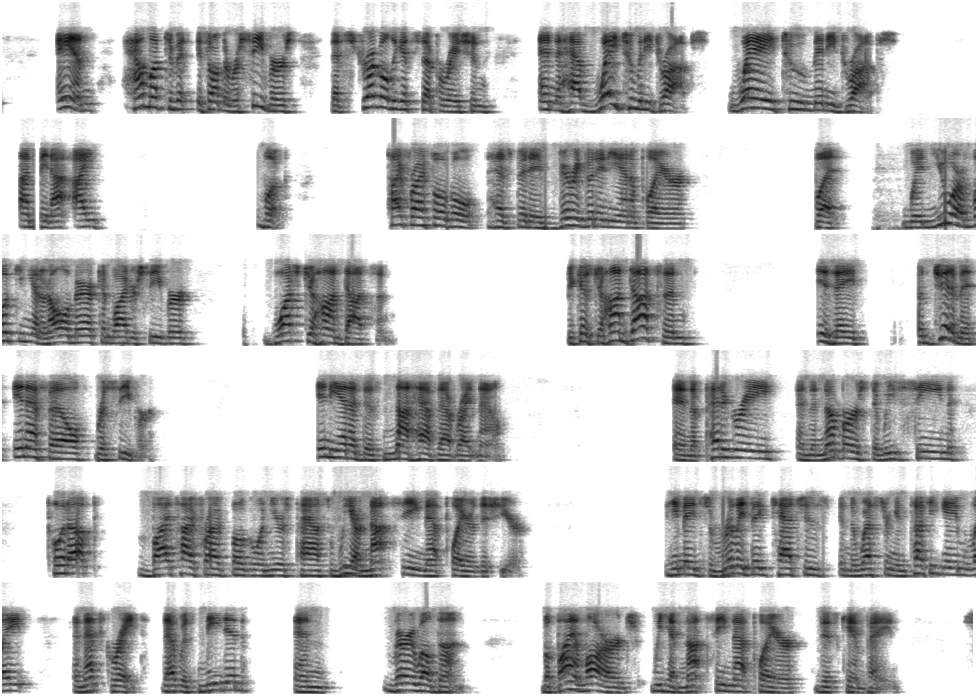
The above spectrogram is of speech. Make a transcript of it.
and how much of it is on the receivers that struggle to get separation and to have way too many drops, way too many drops. I mean, I, I look, Ty Fryfogle has been a very good Indiana player, but when you are looking at an All American wide receiver, watch Jahan Dotson. Because Jahan Dotson is a legitimate NFL receiver. Indiana does not have that right now. And the pedigree and the numbers that we've seen put up by Ty Fryfogle in years past, we are not seeing that player this year. He made some really big catches in the Western Kentucky game late, and that's great. That was needed and very well done. But by and large, we have not seen that player this campaign.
